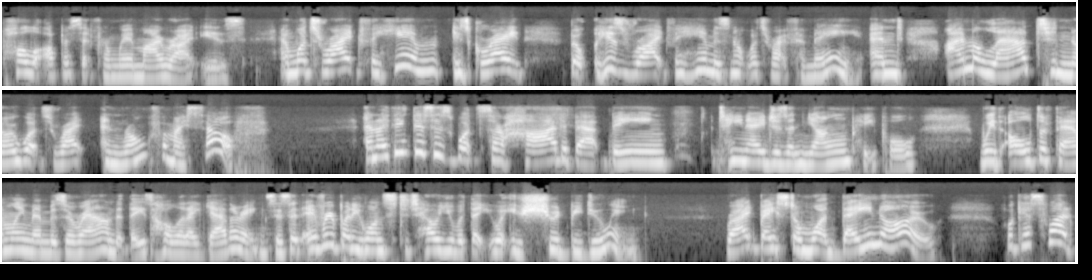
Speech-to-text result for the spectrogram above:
polar opposite from where my right is. And what's right for him is great, but his right for him is not what's right for me. And I'm allowed to know what's right and wrong for myself. And I think this is what's so hard about being teenagers and young people with older family members around at these holiday gatherings is that everybody wants to tell you what that what you should be doing, right? Based on what they know. Well, guess what?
